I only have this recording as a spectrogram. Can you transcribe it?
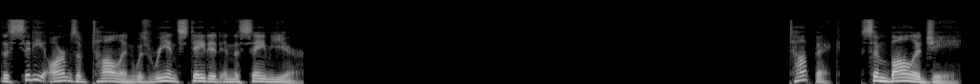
The city arms of Tallinn was reinstated in the same year. Symbology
